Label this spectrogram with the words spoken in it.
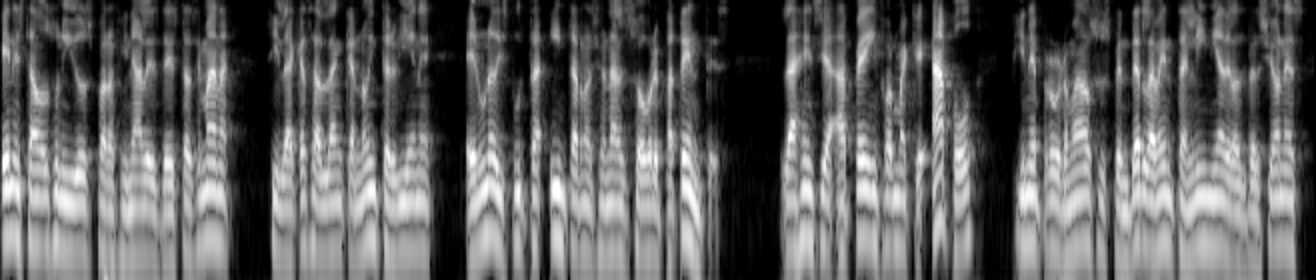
en Estados Unidos para finales de esta semana si la Casa Blanca no interviene en una disputa internacional sobre patentes. La agencia AP informa que Apple tiene programado suspender la venta en línea de las versiones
